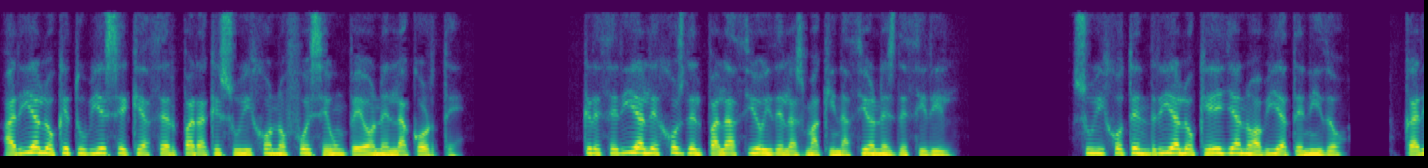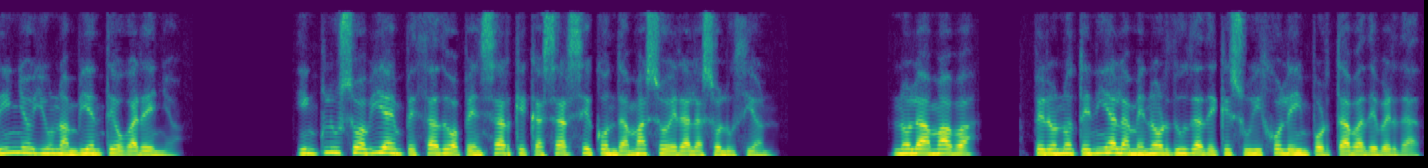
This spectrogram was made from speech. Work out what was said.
Haría lo que tuviese que hacer para que su hijo no fuese un peón en la corte. Crecería lejos del palacio y de las maquinaciones de Cyril. Su hijo tendría lo que ella no había tenido, cariño y un ambiente hogareño. Incluso había empezado a pensar que casarse con Damaso era la solución. No la amaba, pero no tenía la menor duda de que su hijo le importaba de verdad.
